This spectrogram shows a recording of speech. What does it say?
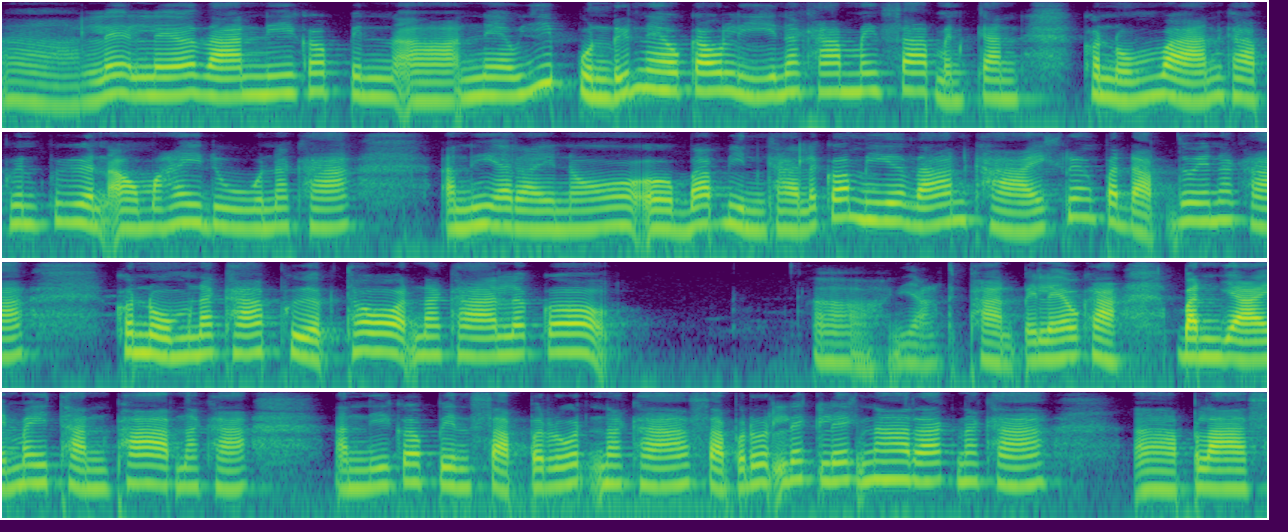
อ่าและแล้วร้านนี้ก็เป็นอ่าแนวญี่ปุ่นหรือแนวเกาหลีนะคะ ไม่ทราบเหมือนกันขนมหวานค่ะ เพื่อนๆเอามาให้ดูนะคะ อันนี้อะไรเนาะเออบ้าบินค่ะ แล้วก็มีร้านขายเครื่องประดับด้วยนะคะ ขนมนะคะเผือกทอดนะคะแล้วก็ออย่างผ่านไปแล้วค่ะ บรรยายไม่ทันภาพนะคะ อันนี้ก็เป็นสับปะรดนะคะ สับปะรดเล็กๆ น่ารักนะคะปลาแซ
